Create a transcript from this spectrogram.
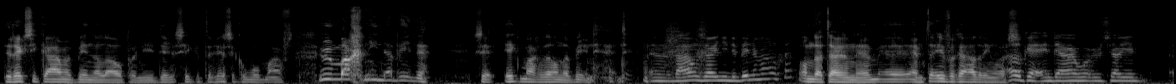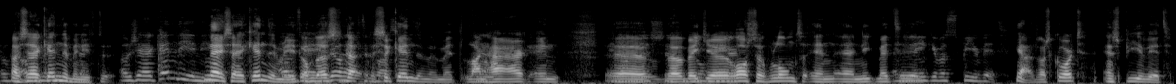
directiekamer binnenlopen. En die de secretaresse komt op me af. U mag niet naar binnen. Ik zeg, ik mag wel naar binnen. En waarom zou je niet naar binnen mogen? Omdat daar een eh, MT-vergadering was. Oké, en daar zou je... maar ze algemeen- herkende me niet. Oh, ze herkende je niet? Nee, ze herkende me niet, omdat ze, ze kende me met lang Ja. haar en dus, een beetje rossig blond en niet met... En in één keer was het spierwit. ja, het was kort en spierwit.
